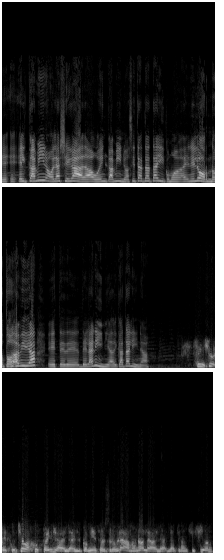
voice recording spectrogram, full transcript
eh, eh, el camino o la llegada o en camino, así está, está, ahí como en el horno todavía, este de, de la niña, de Catalina. Sí, yo escuchaba justo ahí el comienzo del programa, ¿no? La, la, transición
